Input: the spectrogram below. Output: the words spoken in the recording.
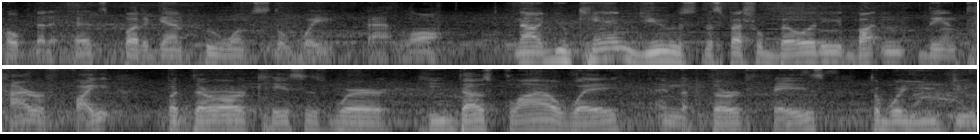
hope that it hits. But again, who wants to wait that long? Now, you can use the special ability button the entire fight, but there are cases where he does fly away in the third phase to where you do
